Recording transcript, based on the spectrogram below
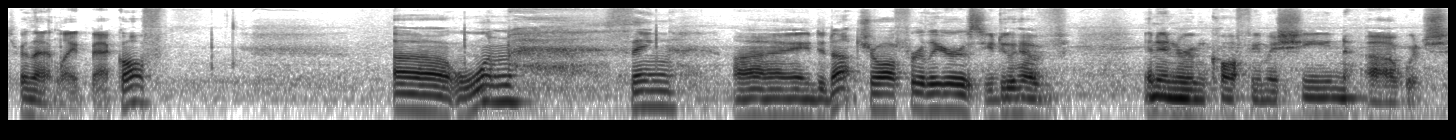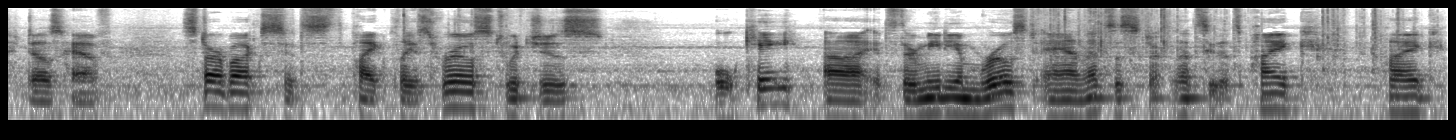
Turn that light back off. Uh, one thing I did not show off earlier is you do have an in-room coffee machine, uh, which does have Starbucks. It's the Pike Place Roast, which is okay. Uh, it's their medium roast, and that's a star let's see, that's Pike, Pike,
